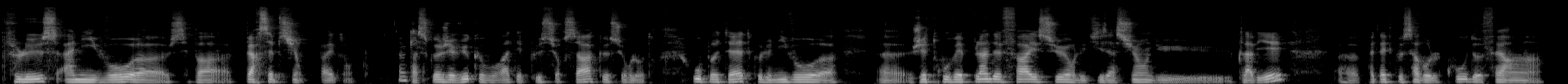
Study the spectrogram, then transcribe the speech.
plus à niveau, euh, je sais pas, perception, par exemple. Parce que j'ai vu que vous ratez plus sur ça que sur l'autre. Ou peut-être que le niveau, euh, j'ai trouvé plein de failles sur l'utilisation du clavier. Peut-être que ça vaut le coup de faire un,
